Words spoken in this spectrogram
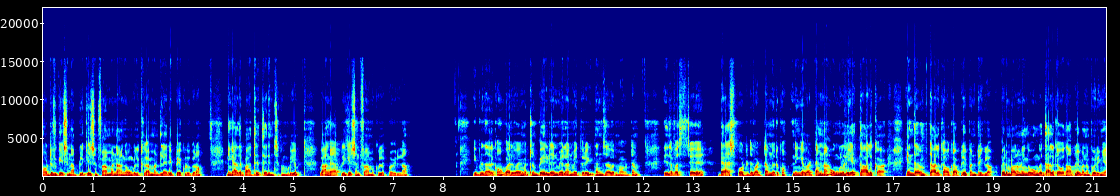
நோட்டிஃபிகேஷன் அப்ளிகேஷன் ஃபார்ம் நாங்கள் உங்களுக்கு கமெண்ட்டில் ரிப்ளை கொடுக்குறோம். நீங்கள் அதை பார்த்து தெரிஞ்சுக்க முடியும். வாங்க அப்ளிகேஷன் ஃபார்முக்குள்ளே போயிடலாம். இப்படி தான் இருக்கும். வருவாய் மற்றும் பேரிடர் மேலாண்மை துறை தஞ்சாவூர் மாவட்டம். இதில் ஃபஸ்ட்டு டேஷ் போட்டுட்டு வட்டம்னு இருக்கும். நீங்கள் வட்டம்னா உங்களுடைய தாலுக்கா எந்த தாலுக்காவுக்கு அப்ளை பண்ணுறீங்களோ பெரும்பாலும் நீங்கள் உங்கள் தாலுக்காவுக்கு தான் அப்ளை பண்ண போகிறீங்க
